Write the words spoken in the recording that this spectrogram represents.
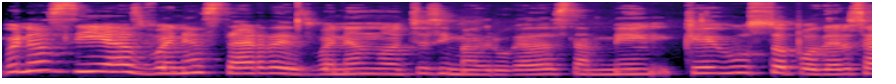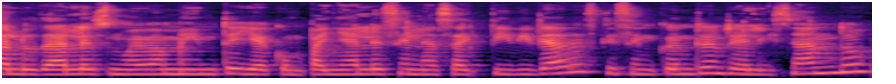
Buenos días, buenas tardes, buenas noches y madrugadas también. Qué gusto poder saludarles nuevamente y acompañarles en las actividades que se encuentran realizando.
